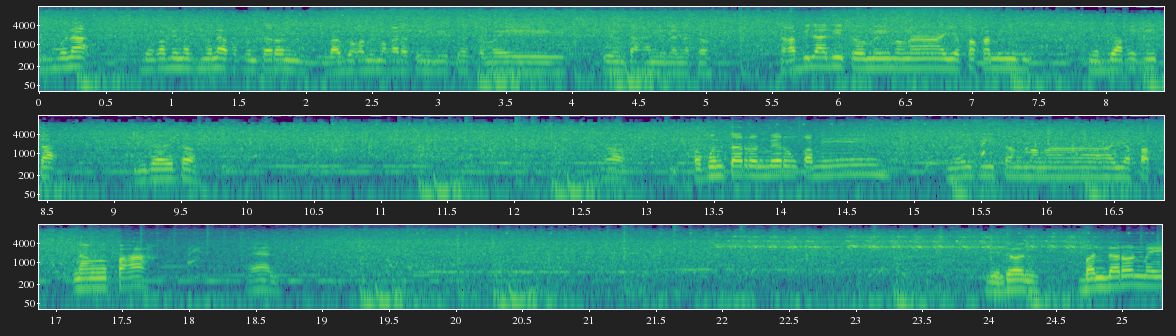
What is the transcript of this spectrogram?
nagmula. Doon kami nagmula papunta ron bago kami makarating dito sa may pinuntahan nila na to. Sa kabila dito may mga yapa kaming hindi nakikita. Dito ito. So, papunta ron meron kami nakikitang mga yapak ng paa. Ayan. Di doon. Banda ron may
